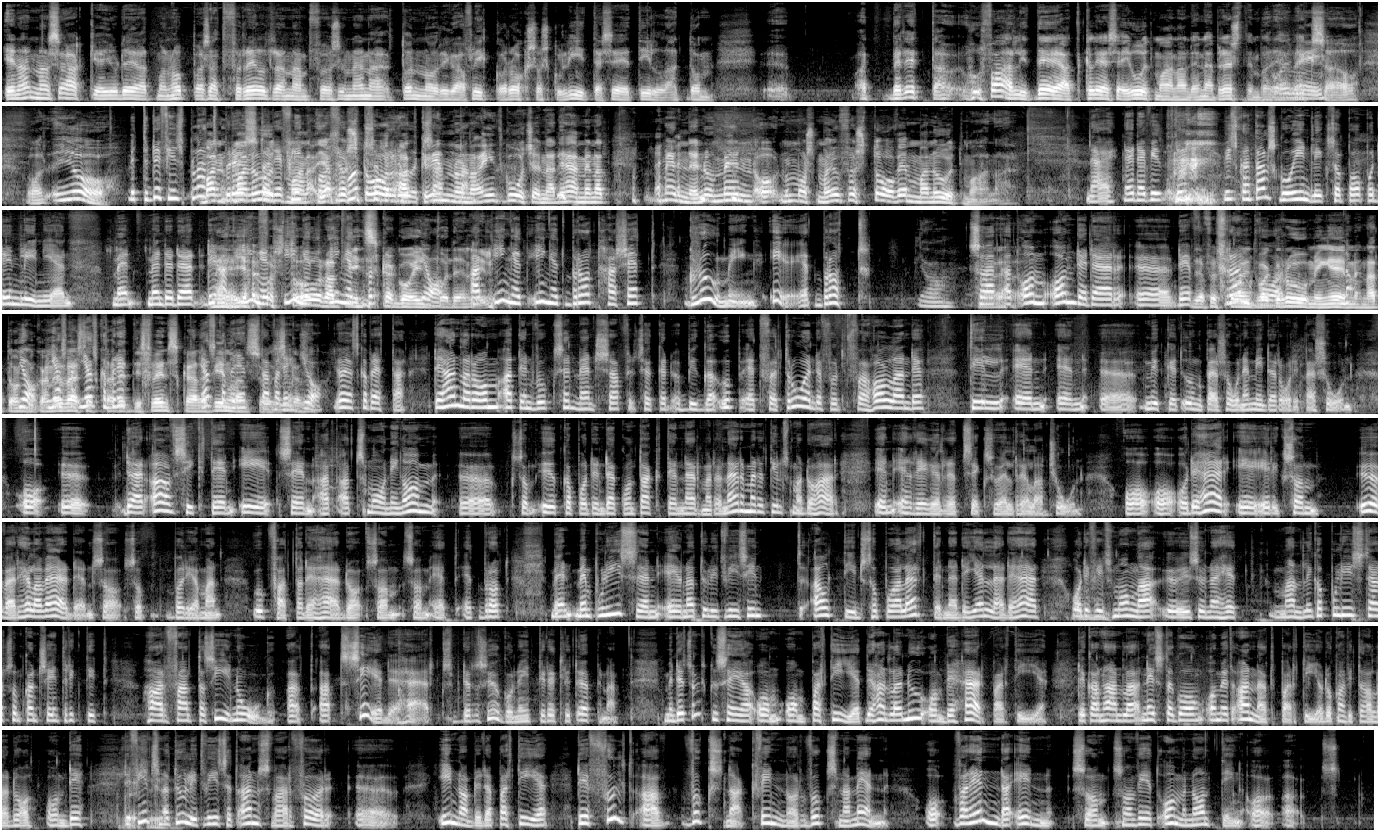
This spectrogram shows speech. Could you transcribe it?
en annan sak är ju det att man hoppas att föräldrarna för sådana tonåriga flickor också skulle lite se till att de eh, att berätta hur farligt det är att klä sig utmanande när brösten börjar Oj, växa. Och, och, jo. Vet du, det finns plattbröstade flickor Jag förstår att kvinnorna inte godkänner det här men att männen, nu män och nu måste man ju förstå vem man utmanar. Nej, nej, nej vi, det, vi ska inte alls gå in liksom på, på den linjen. Men, men det där... Det, nej, att jag inget, förstår inget, att inget, vi inte ska gå in ja, på den att linjen. inget, inget brott har skett. Grooming är ett brott. Ja. Så att, att om, om det där uh, det Jag förstår framgår, inte vad grooming är, No, men att om ja, du kan jag ska- jag översätta ska det berätta- till svenska eller jag ska finlandssvenska. det, ja, jag ska berätta. Det handlar om att en vuxen människa försöker bygga upp ett förtroendefullt förhållande till en, en uh, mycket ung person, en minderårig person. Och, uh, där avsikten är sen att, att småningom uh, som öka på den där kontakten närmare och närmare tills man då har en, en regelrätt sexuell relation. Och, och, och det här är, är liksom över hela världen så, så börjar man uppfatta det här då som, som ett, ett brott. Men, men polisen är ju naturligtvis inte alltid så på alerten när det gäller det här. Och det finns många, eh, i synnerhet manliga poliser som kanske inte riktigt har fantasi nog att, att se det här. Deras ögon är inte tillräckligt öppna. Men det som jag skulle säga om, om partiet, det handlar nu om det här partiet. Det kan handla nästa gång om ett annat parti och då kan vi tala då om det. Det finns naturligtvis ett ansvar för eh, inom det där partiet. Det är fullt av vuxna kvinnor, vuxna män. Och varenda en som, som vet om någonting och, och,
